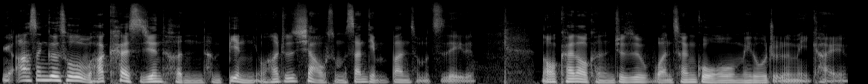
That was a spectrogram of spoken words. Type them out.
因为阿三哥臭豆腐他开的时间很很别扭，他就是下午什么三点半什么之类的，然后开到可能就是晚餐过后没多久就没开了。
